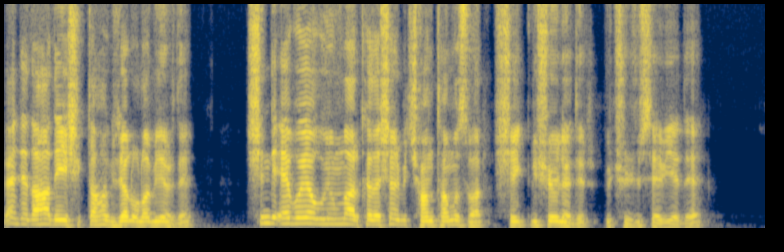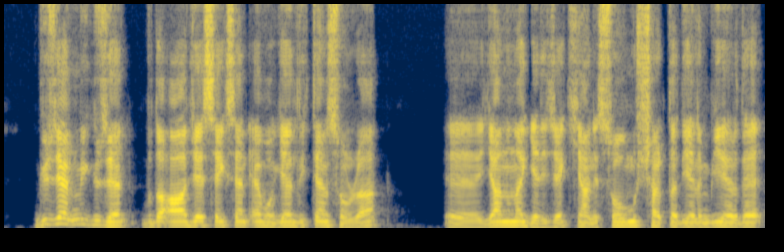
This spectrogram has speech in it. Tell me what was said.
Bence daha değişik, daha güzel olabilirdi. Şimdi Evo'ya uyumlu arkadaşlar bir çantamız var. Şekli şöyledir. 3. seviyede. Güzel mi? Güzel. Bu da AC80 Evo geldikten sonra e, yanına gelecek. Yani solmuş çarkla diyelim bir yerde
